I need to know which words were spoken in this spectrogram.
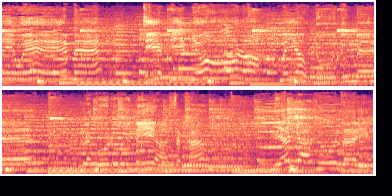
လေဝေးမယ်ဒီအဖြစ်မျိုးတော့မရောက်လို့သူမယ်ငကိုယ်လူနီးရစခန်းမြတ်ရသူလိုက်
